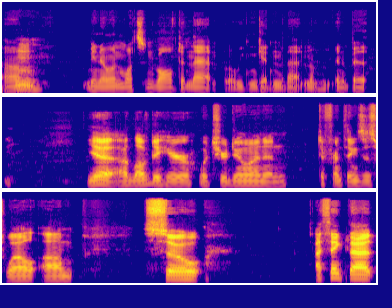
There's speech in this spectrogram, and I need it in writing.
um, you know, and what's involved in that. But we can get into that in a, in a bit. Yeah, I'd love to hear what you're doing and different things as well. Um, so I think that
